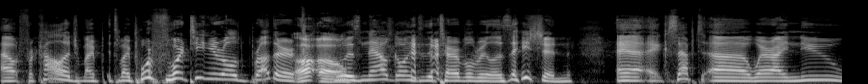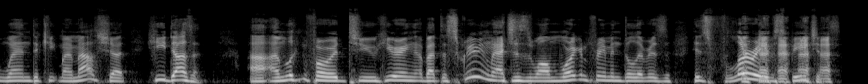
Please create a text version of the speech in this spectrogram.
out for college, my it's my poor fourteen year old brother Uh-oh. who is now going through the terrible realization. Uh, except uh, where I knew when to keep my mouth shut, he doesn't. Uh, I'm looking forward to hearing about the screaming matches while Morgan Freeman delivers his flurry of speeches.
